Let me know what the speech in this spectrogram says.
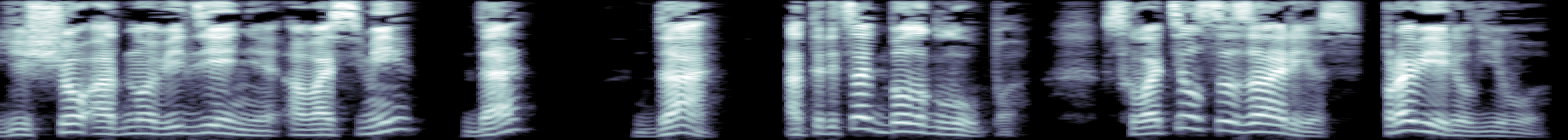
Еще одно видение о восьми, да? Да, отрицать было глупо. Схватился за орез, проверил его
